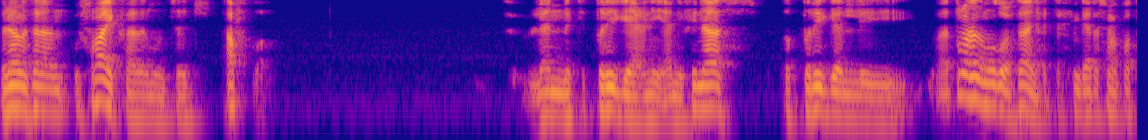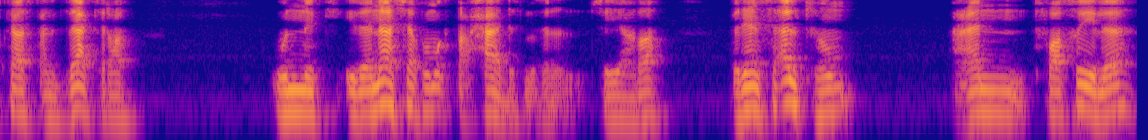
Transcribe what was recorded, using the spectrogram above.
بينما مثلا وش رأيك في هذا المنتج؟ أفضل. لأنك الطريقة يعني يعني في ناس الطريقة اللي طبعا هذا موضوع ثاني الحين قاعد أسمع بودكاست عن الذاكرة وإنك إذا ناس شافوا مقطع حادث مثلا سيارة بعدين سألتهم عن تفاصيله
